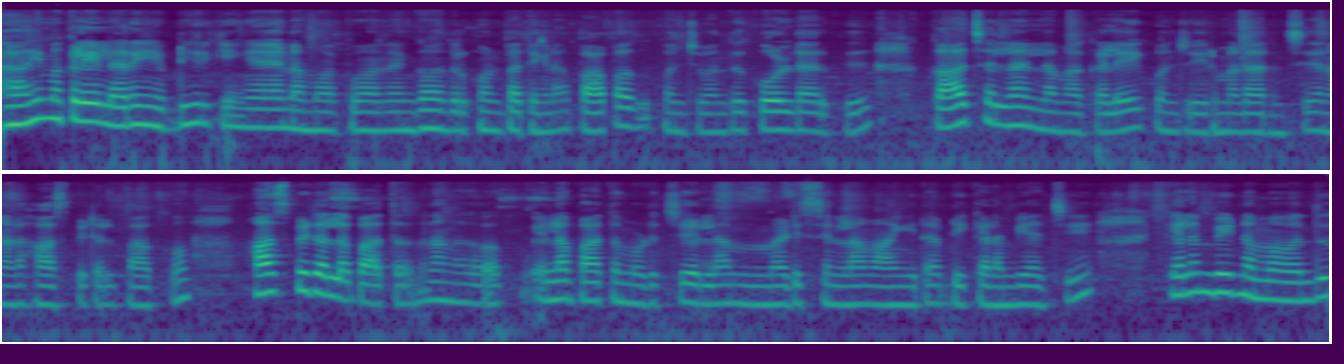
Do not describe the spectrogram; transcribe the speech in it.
ஹாய் மக்களே எல்லோரும் எப்படி இருக்கீங்க? நம்ம இப்போ வந்து எங்கே வந்திருக்கோம்னு பார்த்தீங்கன்னா பாப்பாவுக்கு கொஞ்சம் வந்து கோல்டாக இருக்குது காய்ச்சல்லாம் இல்லை மக்களே கொஞ்சம் இருமலாக இருந்துச்சு. அதனால் ஹாஸ்பிட்டல் பார்க்கும். ஹாஸ்பிட்டலில் பார்த்தது நாங்கள் எல்லாம் பார்த்து முடிச்சு எல்லாம் மெடிசின்லாம் வாங்கிட்டு அப்படி கிளம்பியாச்சு. கிளம்பி நம்ம வந்து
